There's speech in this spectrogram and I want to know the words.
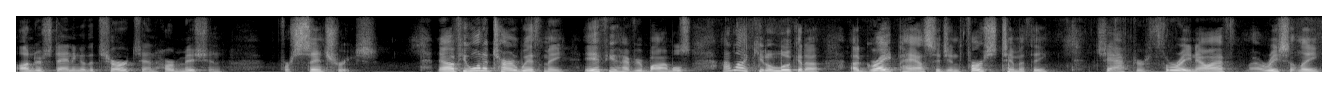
understanding of the church and her mission for centuries. Now, if you want to turn with me, if you have your Bibles, I'd like you to look at a, a great passage in 1 Timothy chapter 3. Now, I've recently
